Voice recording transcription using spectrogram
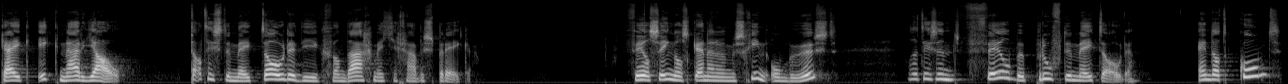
kijk ik naar jou. Dat is de methode die ik vandaag met je ga bespreken. Veel singles kennen hem misschien onbewust, want het is een veel beproefde methode. En dat komt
